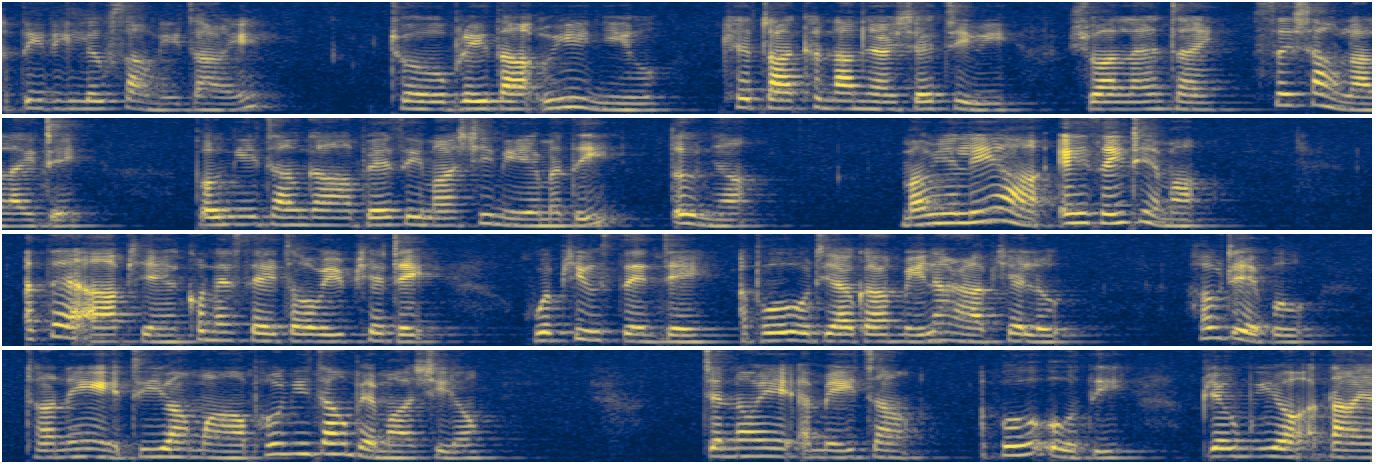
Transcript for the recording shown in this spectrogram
အတီးတီးလှုပ်ဆောင်နေကြတယ်ထိုပရိသတ်ဥယျာဉ်ကြီးကိုခေတ္တခဏများရက်ကြည့်ပြီးရွာလန်းတိုင်းဆက်ရှောင်လာလိုက်တယ်ဘုံကြီးချောင်းကဘဲစီမှာရှိနေရမသိသူ့ညာမောင်ရင်လေးဟာအိမ်စိမ့်ထင်မှအသက်အားဖြင့်80ကျော်ပြီဖြစ်တဲ့ဝတ်ဖြူစင်ကြိမ်အဘိုးတယောက်ကမေးလာတာဖြစ်လို့ဟုတ်တယ်ဘူးဒါနဲ့ဒီရွာမှာဘုံကြီးချောင်းဘယ်မှာရှိတော့ ကျွန်တော်ရဲ့အမေကြောင့်အဖိုးအိုသည် ပြုံးပြီးတော့အตาရ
